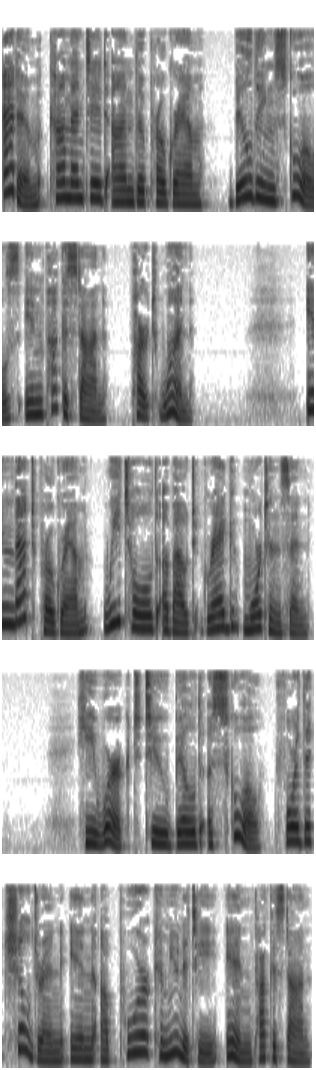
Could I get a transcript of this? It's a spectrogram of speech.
Adam commented on the program Building Schools in Pakistan, Part 1. In that program, we told about Greg Mortenson. He worked to build a school for the children in a poor community in Pakistan.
